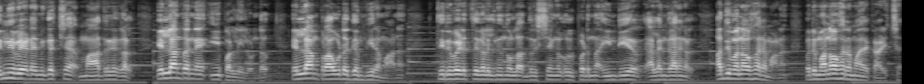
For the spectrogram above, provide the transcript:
എന്നിവയുടെ മികച്ച മാതൃകകൾ എല്ലാം തന്നെ ഈ പള്ളിയിലുണ്ട്. എല്ലാം പ്രൗഢഗംഭീരമാണ്. തിരുവെഴുത്തുകളിൽ നിന്നുള്ള ദൃശ്യങ്ങൾ ഉൾപ്പെടുന്ന ഇന്റീരിയർ അലങ്കാരങ്ങൾ അതിമനോഹരമാണ്. ഒരു മനോഹരമായ കാഴ്ച.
